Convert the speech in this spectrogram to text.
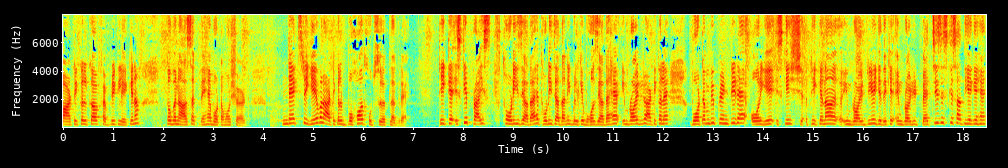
आर्टिकल का फैब्रिक लेके ना तो बना सकते हैं बॉटम और शर्ट नेक्स्ट ये वाला आर्टिकल बहुत खूबसूरत लग रहा है। ठीक है, इसकी प्राइस थोड़ी ज़्यादा है, थोड़ी ज़्यादा नहीं, बल्कि बहुत ज़्यादा है। एम्ब्रॉयडरी आर्टिकल है बॉटम भी प्रिंटेड है, और ये इसकी ठीक है ना एम्ब्रॉयडरी है। ये देखिए एम्ब्रॉयडर्ड पैचेज इसके साथ दिए गए हैं।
